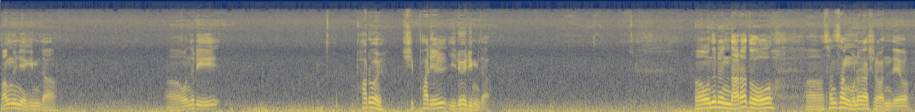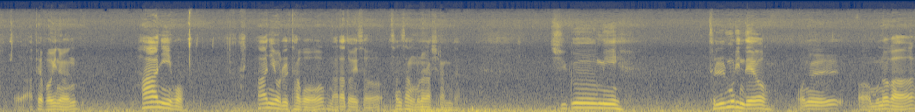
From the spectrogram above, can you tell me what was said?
왕눈이 얘기입니다. 어, 오늘이 8월 18일 일요일입니다. 어, 오늘은 나라도 어, 선상 문어낚시를 왔는데요. 어, 앞에 보이는 하니호 하니호를 타고 나라도에서 선상 문어낚시를 합니다. 지금이 들물인데요. 오늘 어, 문어가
